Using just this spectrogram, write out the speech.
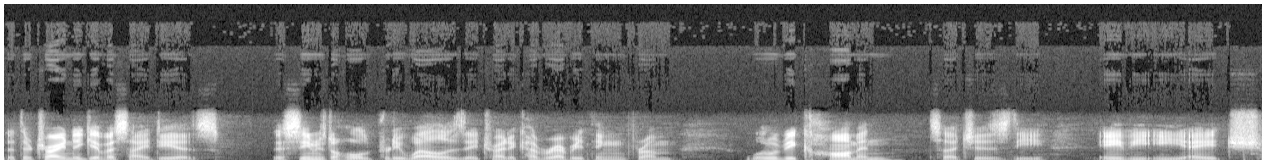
that they're trying to give us ideas. This seems to hold pretty well as they try to cover everything from what would be common, such as the AVEH,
